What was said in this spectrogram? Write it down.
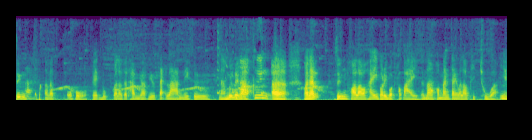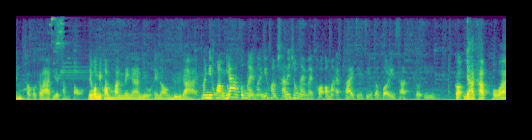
ซึ่งค่ะเราแบบโอ้โห Facebook กว่าเราจะทำยอดวิวแตะล้านนี่คือหน้ามืดเลยนะหอกขึ้นเออเพราะฉะนั้นซึ่งพอเราให้บริบทเขาไปแล้วน้องเขามั่นใจว่าเราผิดชัวร์เนี่ยอืมเขาก็กล้าที่จะทำต่อ เรียกว่ามีความมันในงานอยู่ให้น้องดื้อได้ มันมีความยากตรงไหนไหมมีความ challenge ตรงไหนไหมพอเอามา apply จริง ๆ กับบริษัทตัวเอง ก็ยากครับ เพราะว่า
